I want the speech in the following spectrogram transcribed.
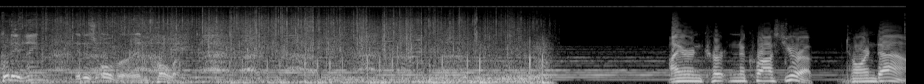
Good evening. It is over in Poland. Iron Curtain across Europe, torn down.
